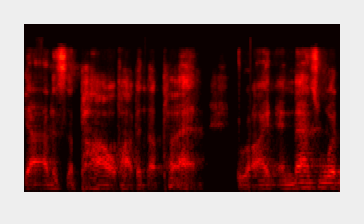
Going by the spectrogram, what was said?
That is the power of having a plan, right? And that's what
